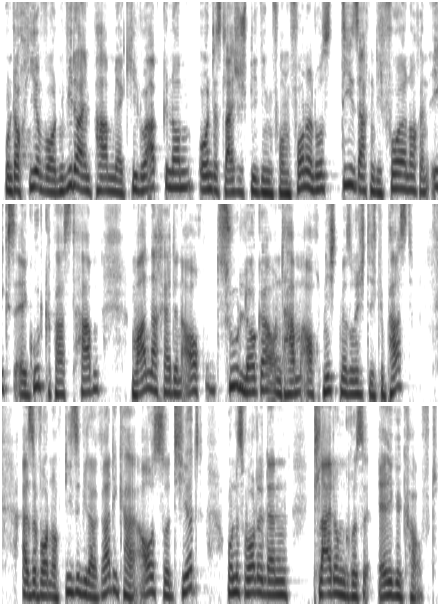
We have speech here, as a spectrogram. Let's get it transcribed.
Und auch hier wurden wieder ein paar mehr Kilo abgenommen und das gleiche Spiel ging von vorne los. Die Sachen, die vorher noch in XL gut gepasst haben, waren nachher dann auch zu locker und haben auch nicht mehr so richtig gepasst. Also wurden auch diese wieder radikal aussortiert und es wurde dann Kleidung Größe L gekauft.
